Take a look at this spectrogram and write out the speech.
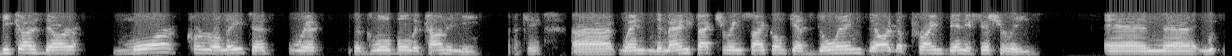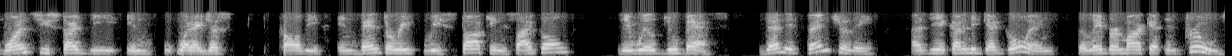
because they are more correlated with the global economy Okay, uh, when the manufacturing cycle gets going, they are the prime beneficiaries. And uh, once you start the in what I just call the inventory restocking cycle, they will do best. Then eventually, as the economy gets going, the labor market improves.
